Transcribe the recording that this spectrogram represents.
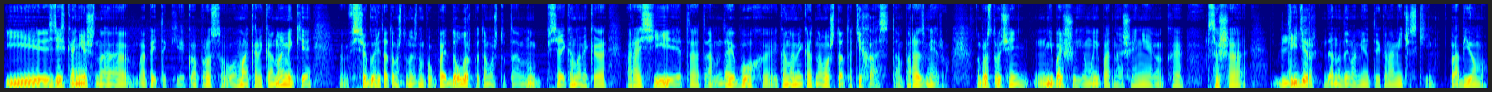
И здесь, конечно, опять-таки к вопросу о макроэкономике, все говорит о том, что нужно покупать доллар, потому что там, ну, вся экономика России, это там, дай бог, экономика одного штата Техас, там, по размеру. Ну, просто очень небольшие мы по отношению к США. Лидер, да, на данный момент экономический по объему.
